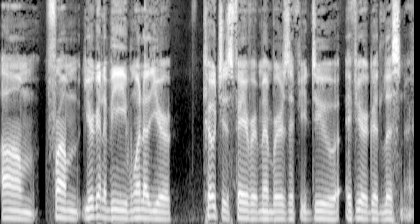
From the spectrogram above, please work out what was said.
Um, from you're going to be one of your coach's favorite members if you do if you're a good listener.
